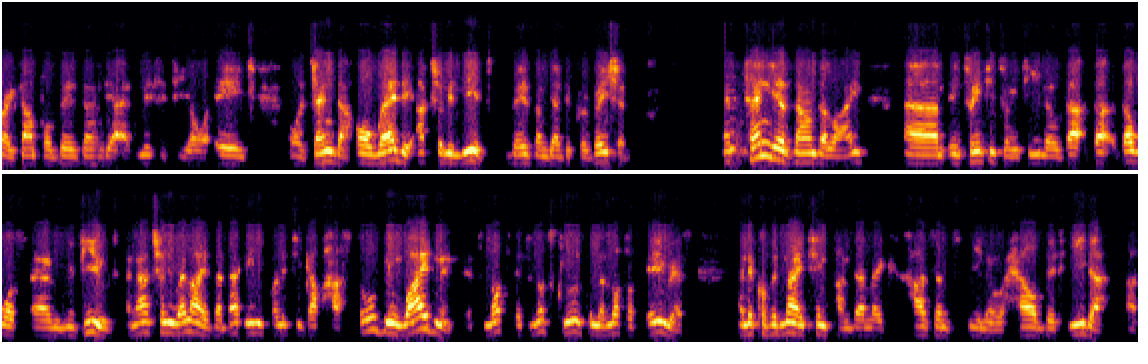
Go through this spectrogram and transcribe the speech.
for example, based on their ethnicity or age or gender or where they actually lived based on their deprivation. And 10 years down the line, um, in 2020, you know, that, that, that was um, reviewed and actually realized that that inequality gap has still been widening. It's not, it's not closed in a lot of areas. And the COVID-19 pandemic hasn't, you know, helped it either, has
